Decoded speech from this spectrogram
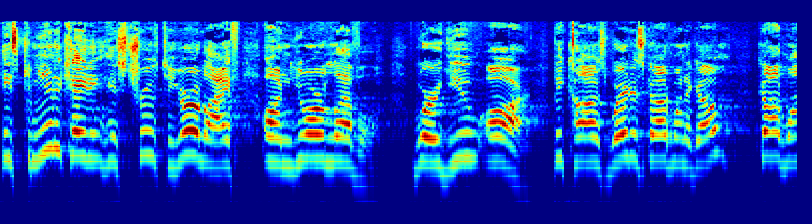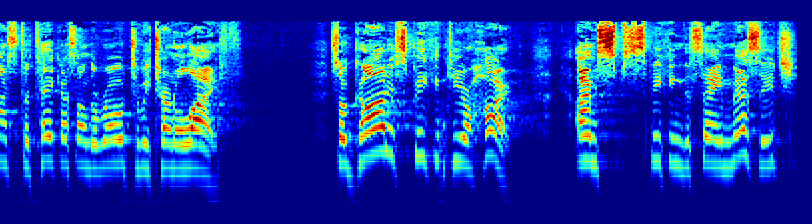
He's communicating His truth to your life on your level, where you are. Because where does God want to go? God wants to take us on the road to eternal life. So God is speaking to your heart. I'm speaking the same message,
